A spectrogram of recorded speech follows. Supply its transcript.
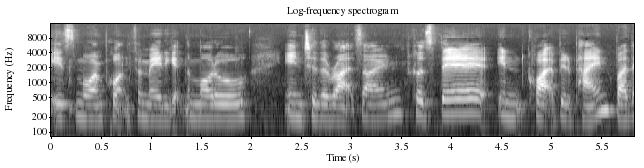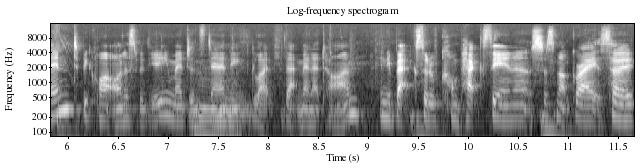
is more important for me to get the model into the right zone because they're in quite a bit of pain by then to be quite honest with you. Imagine mm. standing like for that amount of time and your back sort of compacts in and it's just not great. So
